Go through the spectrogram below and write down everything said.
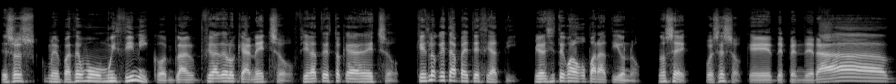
Eso es, me parece como muy cínico. En plan, fíjate lo que han hecho, fíjate esto que han hecho. ¿Qué es lo que te apetece a ti? Mira si tengo algo para ti o no. No sé, pues eso, que dependerá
